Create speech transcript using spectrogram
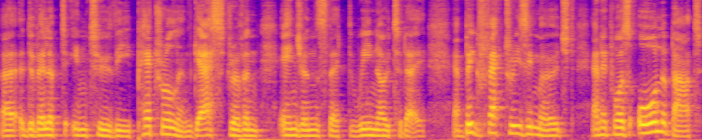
uh, developed into the petrol and gas driven engines that we know today. And big factories emerged, and it was all about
